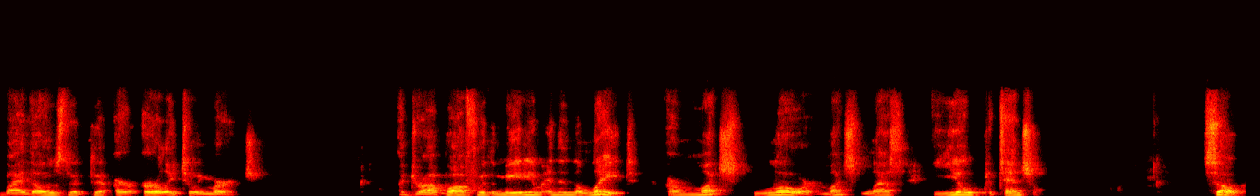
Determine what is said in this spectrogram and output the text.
by those that are early to emerge a drop off with the medium, and then the late are much lower, much less yield potential. So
